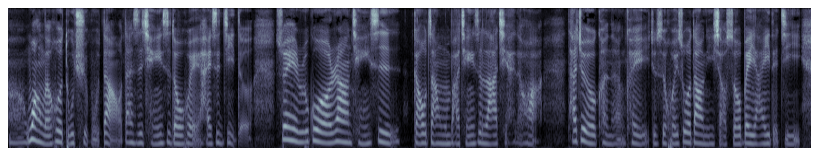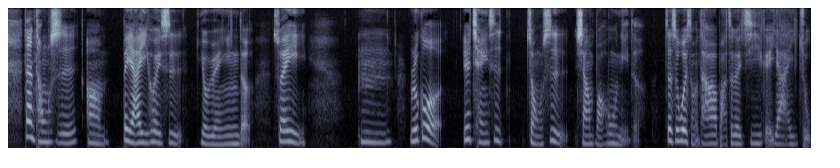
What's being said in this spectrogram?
呃，忘了或读取不到，但是潜意识都会还是记得。所以，如果让潜意识高涨，我们把潜意识拉起来的话，它就有可能可以就是回溯到你小时候被压抑的记忆。但同时，嗯，被压抑会是有原因的。所以，嗯，如果因为潜意识总是想保护你的，这是为什么他要把这个记忆给压抑住？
